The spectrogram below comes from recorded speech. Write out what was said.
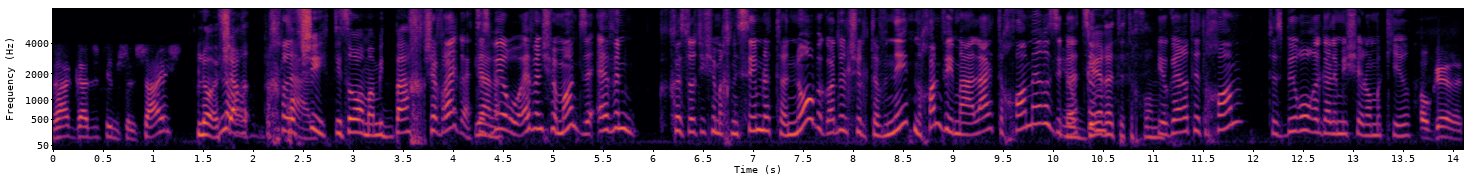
רק גאדג'טים של שיש, לא, אפשר, בכלל. חופשי, תזרום, המטבח. עכשיו רגע, יאללה. תסבירו, אבן שמות זה אבן כזאת שמכניסים לתנור בגודל של תבנית, נכון? והיא מעלה את החומר, אז היא היא בעצם... אוגרת את החום. היא אוגרת את החום? תסבירו רגע למי שלא מכיר. אוגרת,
